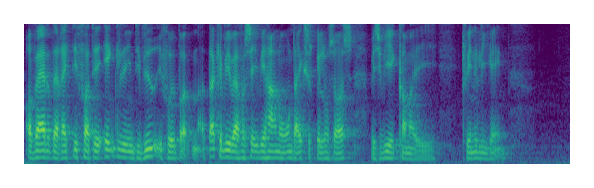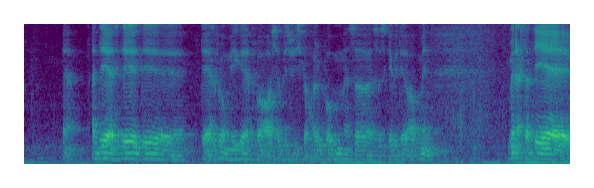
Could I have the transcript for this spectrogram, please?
og hvad er det, der er rigtigt for det enkelte individ i fodbolden. Og der kan vi i hvert fald se, at vi har nogen, der ikke skal spille hos os, hvis vi ikke kommer i kvindeligaen. Ja, det er, altså, det, det, det er alfa og omega for os, at hvis vi skal holde på dem, så, så skal vi derop. Men, men altså, det er,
